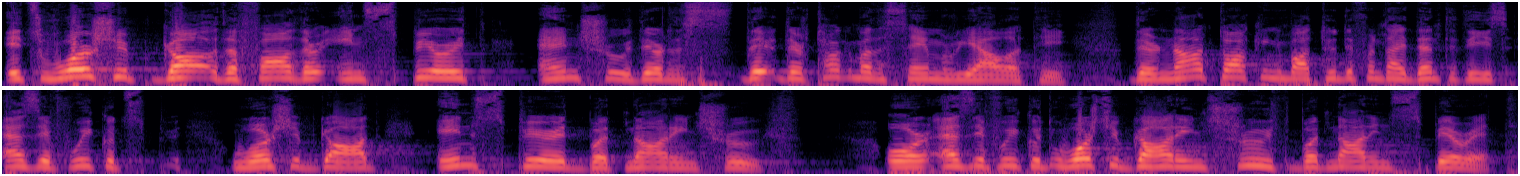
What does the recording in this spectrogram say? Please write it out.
It's worship God the Father in spirit and truth. They're, the, they're talking about the same reality. They're not talking about two different identities as if we could sp- worship God in spirit but not in truth. Or as if we could worship God in truth but not in spirit.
